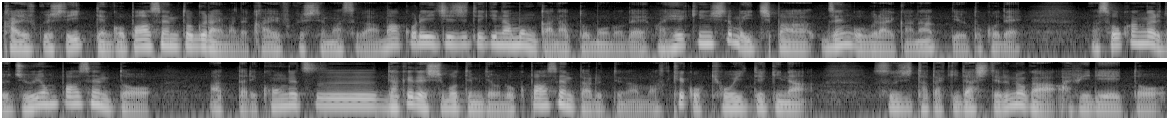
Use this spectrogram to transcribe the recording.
回復して1.5%ぐらいまで回復してますが、まあこれ一時的なもんかなと思うので、まあ、平均しても1%前後ぐらいかなっていうところで、そう考えると14%あったり、今月だけで絞ってみても6%あるっていうのはまあ結構驚異的な数字叩き出してるのがアフィリエイト、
